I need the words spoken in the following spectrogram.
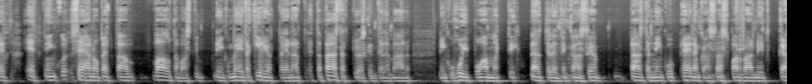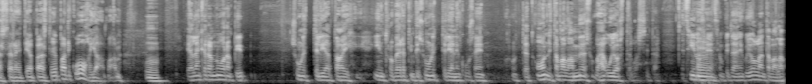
että et, niin kuin, sehän opettaa valtavasti niin kuin meitä kirjoittajina, että päästä työskentelemään niin kuin huippuammattinäyttelijöiden kanssa ja päästä niin kuin heidän kanssaan sparraan niitä kässäreitä ja päästä jopa niin kuin ohjaamaan. Mm. Jälleen kerran nuorempi suunnittelija tai introvertimpi suunnittelija, niin kuin usein suunnittelijat on, niin tavallaan myös vähän ujostella sitä. Et siinä on mm. se, että sen pitää niin kuin jollain tavalla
